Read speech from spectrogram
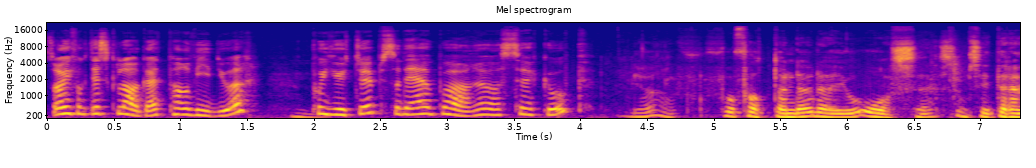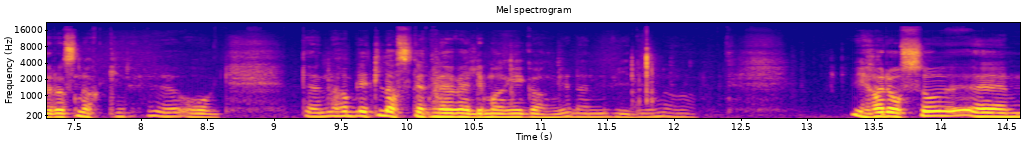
så har vi faktisk laga et par videoer på YouTube, så det er bare å søke opp. Ja, Forfatteren der er jo Åse, som sitter her og snakker. og den har blitt lastet ned veldig mange ganger, den videoen. vi har også eh,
